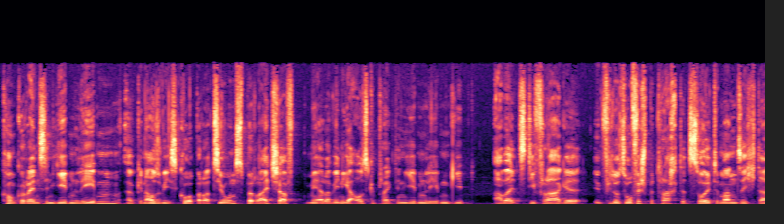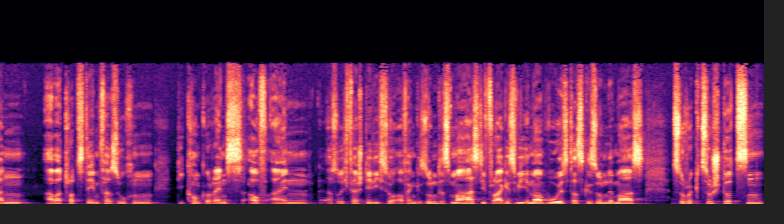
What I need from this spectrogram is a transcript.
Konkurrenz in jedem Leben, äh, genauso wie es Kooperationsbereitschaft mehr oder weniger ausgeprägt in jedem Leben gibt. Aber jetzt die Frage, philosophisch betrachtet, sollte man sich dann aber trotzdem versuchen, die Konkurrenz auf ein, also ich verstehe dich so, auf ein gesundes Maß. Die Frage ist wie immer, wo ist das gesunde Maß zurückzustutzen?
